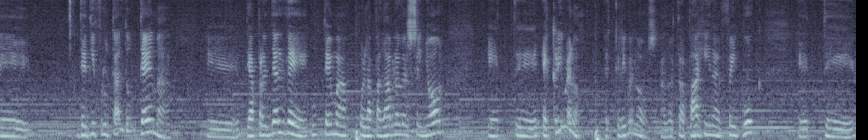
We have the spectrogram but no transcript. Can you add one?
eh, de disfrutar de un tema, eh, de aprender de un tema por la palabra del Señor, este, escríbenos, escríbenos a nuestra página en Facebook este,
